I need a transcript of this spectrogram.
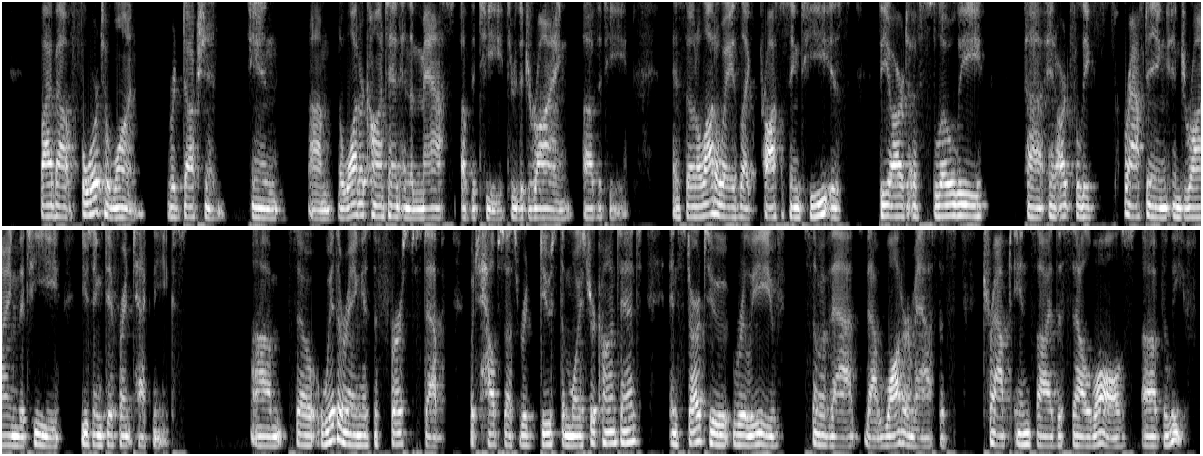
by about four to one reduction in um, the water content and the mass of the tea through the drying of the tea. And so, in a lot of ways, like processing tea is the art of slowly uh, and artfully crafting and drying the tea using different techniques. Um, so, withering is the first step, which helps us reduce the moisture content and start to relieve some of that that water mass that's trapped inside the cell walls of the leaf.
